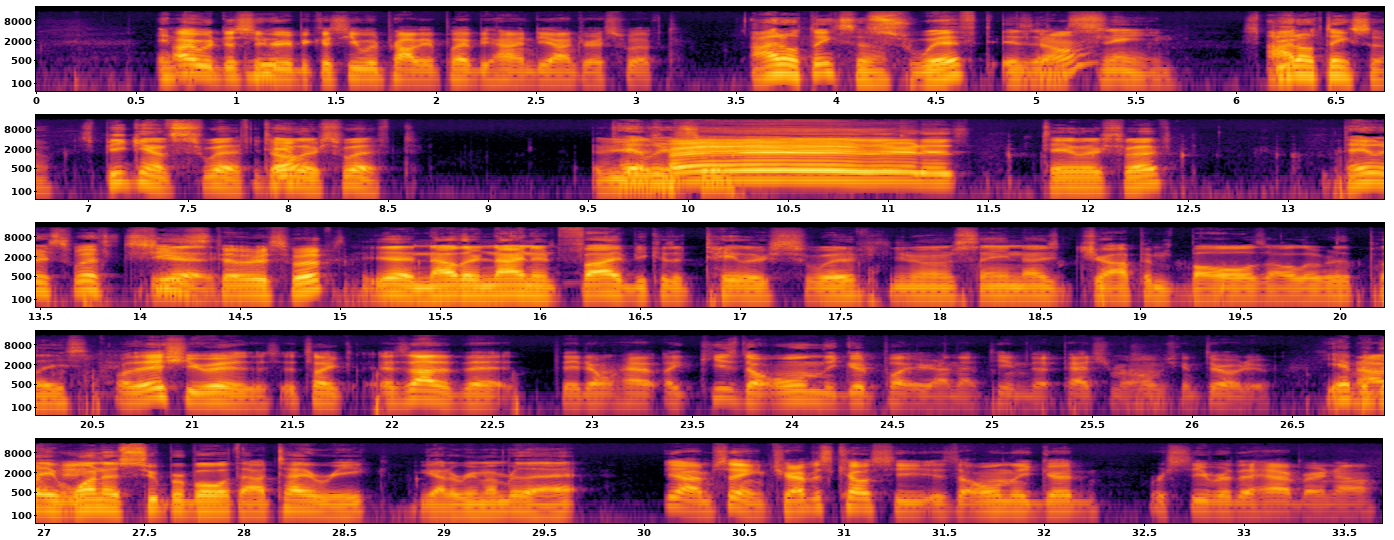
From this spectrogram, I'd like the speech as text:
And I would he- disagree because he would probably play behind D'Andre Swift. I don't think so. Swift is You don't? insane. I don't think so. Speaking of Swift, You don't? Taylor Swift. Have you Taylor guys Hey, there it is. Taylor Swift? Taylor Swift, she's Yeah. Taylor Swift. Yeah, now they're nine and five because of Taylor Swift. You know what I'm saying? Now he's dropping balls all over the place. Well, the issue is, it's like it's not that they don't have like he's the only good player on that team that Patrick Mahomes can throw to. Yeah, but they he- won a Super Bowl without Tyreek. You got to remember that. Yeah, I'm saying Travis Kelce is the only good receiver they have right now,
